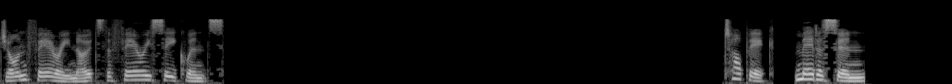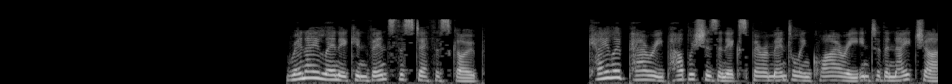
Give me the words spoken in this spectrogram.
John Farey notes the Farey sequence. Topic: Medicine. René Laennec invents the stethoscope. Caleb Parry publishes an experimental inquiry into the nature,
